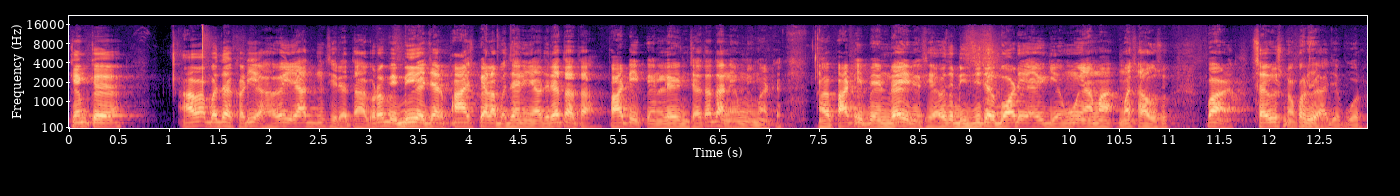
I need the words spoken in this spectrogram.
કેમ કે આવા બધા ઘડિયા હવે યાદ નથી રહેતા, બરાબર? બે હજાર પાંચ પહેલાં બધાને યાદ રહેતા હતા. પાર્ટી પેન લઈને જતા હતા ને એમની માટે. હવે પાર્ટી પેન રહી નથી. હવે તો ડિજિટલ બોડી આવી ગઈ હું આમાં મથાવું છું. પણ સર્વિસનો કર્યો આજે પૂરો.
